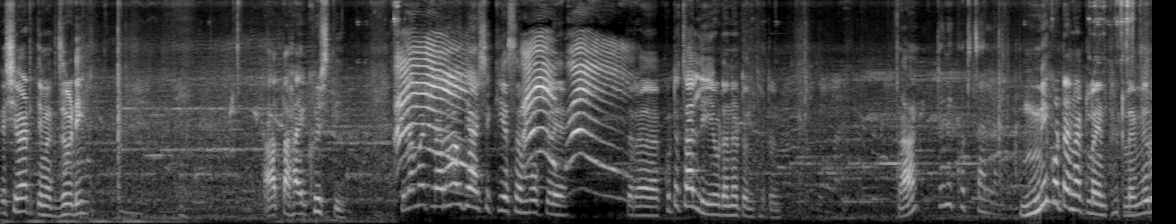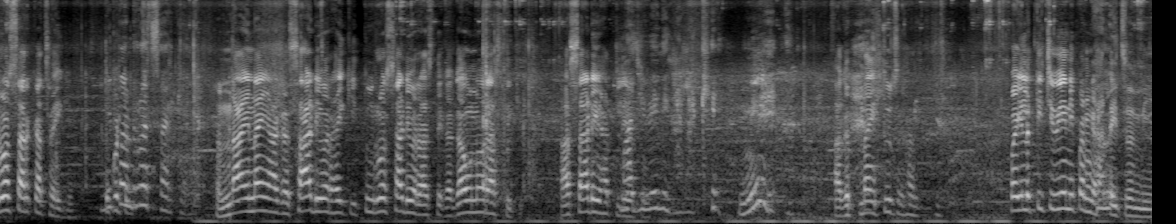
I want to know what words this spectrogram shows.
कशी वाटते मग जोडी? आता हाय खुश ती. तिला म्हटलं राहू दे असे केस मोकळे. तर कुठं चालली एवढं नटून थटून? हा तुम्ही कुठं चालला मी कुठं नटलोय आणि थटलोय? मी रोज सारखाच आहे की. तू मी पण कुठं रोज सारखे नाही नाही अगं साडीवर आहे की. तू रोज साडीवर असते का? गाऊनवर असते की. आज साडी घातली आहे माझी तू. वेणी घाला की. मी? अगं नाही तूच घाल. पहिलं तिची वेणी पण घालायचं मी.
